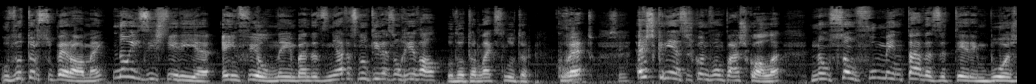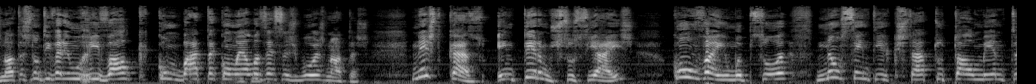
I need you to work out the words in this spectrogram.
o Dr. Super-Homem não existiria em filme nem em banda desenhada se não tivesse um rival, o Dr. Lex Luthor. Correto? Sim. As crianças, quando vão para a escola, não são fomentadas a terem boas notas se não tiverem um rival que combata com elas essas boas notas. Neste caso, em termos sociais, convém uma pessoa não sentir que está totalmente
